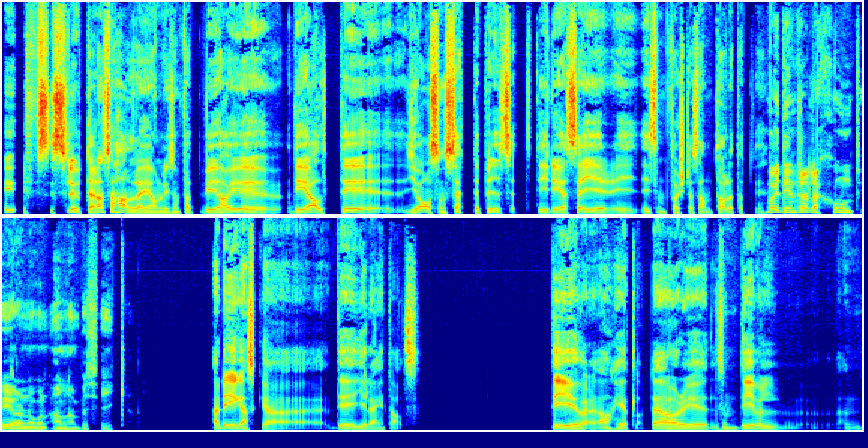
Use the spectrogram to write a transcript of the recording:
i, slutändan så handlar det om, liksom, för att vi har ju, det är alltid jag som sätter priset. Det är det jag säger i, i som första samtalet. Att vi, Vad är din relation till att göra någon annan besviken? ja, det är ganska, det gillar jag inte alls. Det är ja, helt klart, där har det, ju, liksom, det är väl en,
